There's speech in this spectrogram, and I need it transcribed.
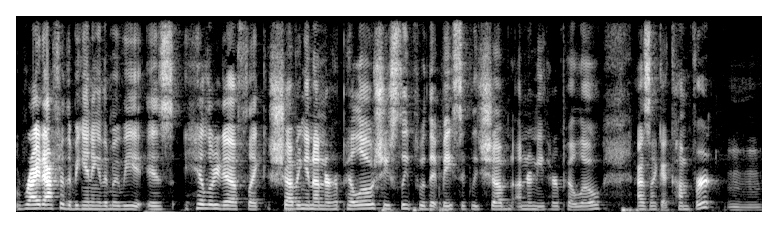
right after the beginning of the movie is Hilary Duff like shoving it under her pillow. She sleeps with it basically shoved underneath her pillow as like a comfort. Mm-hmm.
